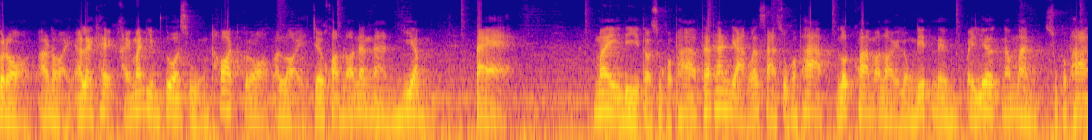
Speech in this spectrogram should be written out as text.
กรอบอร่อย อะไรไขไขมันอิ่มตัวสูงทอดกรอบอร่อย เจอความร้อนนานๆ เยี่ยม แต่ไม่ดีต่อสุขภาพ ถ้าท่านอยากรักษาสุขภาพ ลดความอร่อยลงนิดนึง ไปเลือกน้ำมันสุขภาพ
